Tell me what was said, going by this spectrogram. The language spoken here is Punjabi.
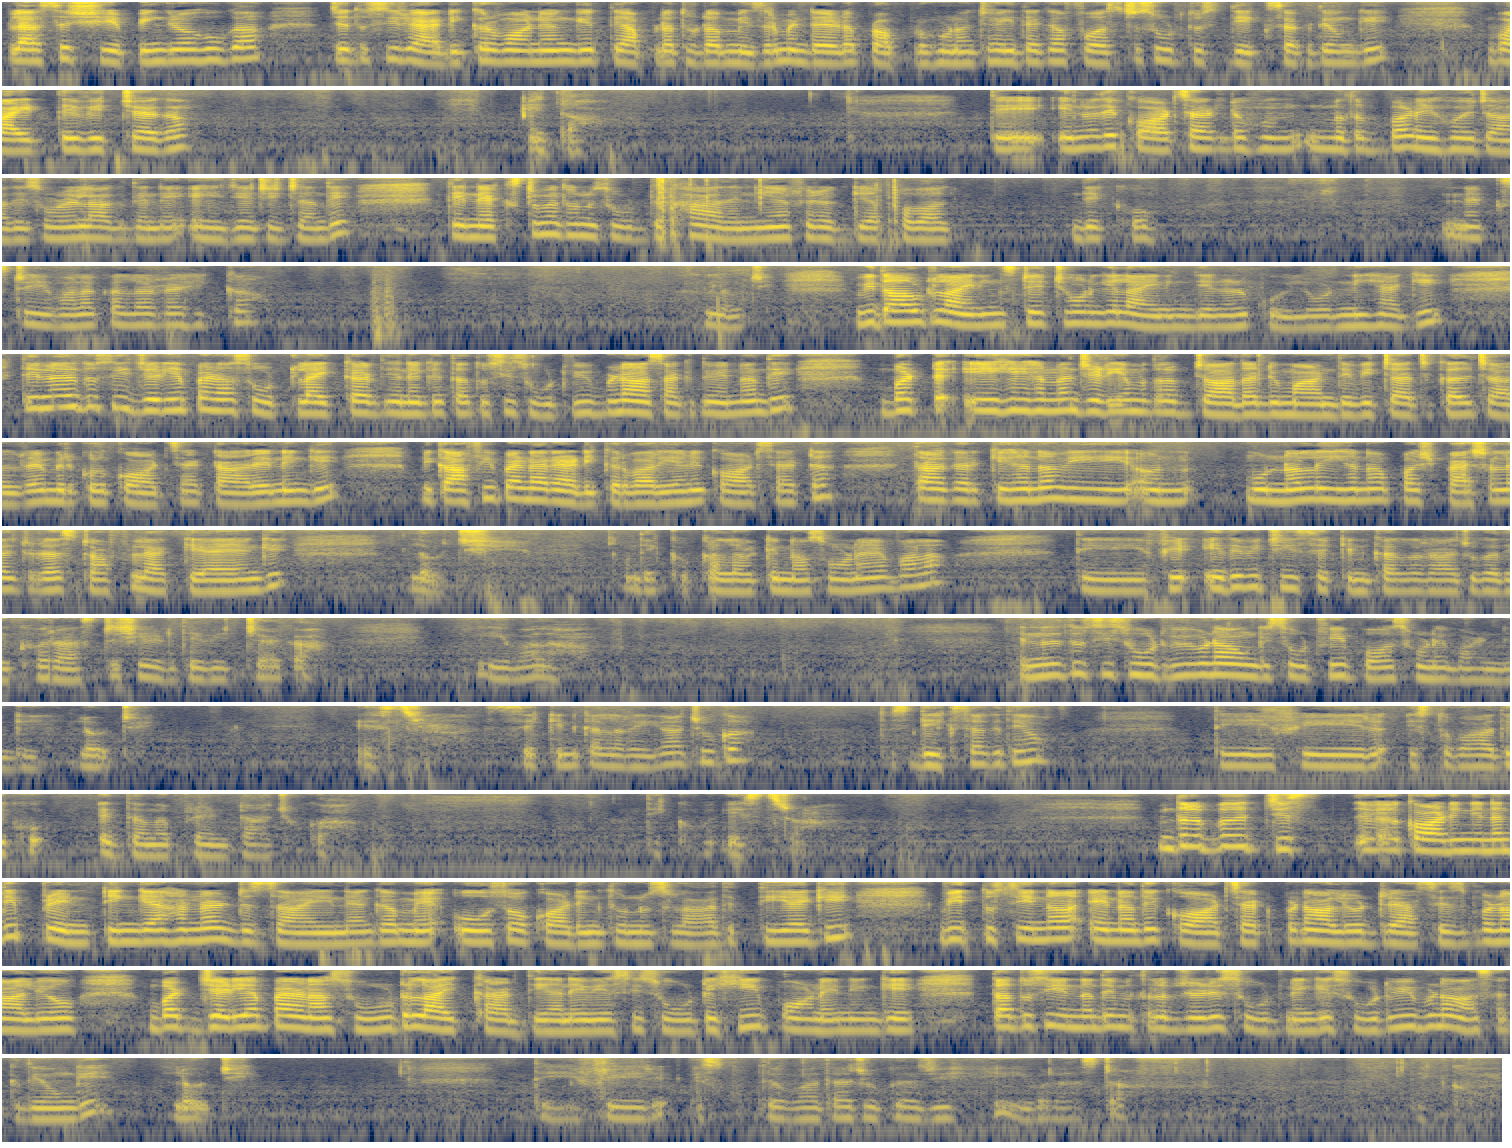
ਪਲੱਸ ਸ਼ੇਪਿੰਗ ਰਹੂਗਾ। ਜੇ ਤੁਸੀਂ ਰੈਡੀ ਕਰਵਾਉਣੇ ਹੋਗੇ ਤੇ ਆਪਣਾ ਤੁਹਾਡਾ ਮੇਜ਼ਰਮੈਂਟ ਜਿਹੜਾ ਪ੍ਰੋਪਰ ਹੋਣਾ ਚਾਹੀਦਾ ਹੈਗਾ। ਫਰਸਟ ਸੂਟ ਤੁਸੀਂ ਦੇਖ ਸਕਦੇ ਹੋਗੇ। ਵਾਈਟ ਦੇ ਵਿੱਚ ਹੈਗਾ। ਇਦਾਂ ਤੇ ਇਹਨਾਂ ਦੇ ਕਾਰਡ ਸੈੱਟ ਹੁਣ ਮਤਲਬ ਬਣੇ ਹੋਏ ਜ਼ਿਆਦਾ ਸੋਹਣੇ ਲੱਗਦੇ ਨੇ ਇਹ ਜਿਹੀਆਂ ਚੀਜ਼ਾਂ ਦੇ। ਤੇ ਨੈਕਸਟ ਮੈਂ ਤੁਹਾਨੂੰ ਸੂਟ ਦਿਖਾ ਦਿੰਨੀ ਆ ਫਿਰ ਅੱਗੇ ਆਪਾਂ ਵਾ- ਦੇਖੋ। ਨੈਕਸਟ ਇਹ ਵਾਲਾ ਕਲਰ ਰਹੇਗਾ। ਲਓ ਜੀ ਵਿਦਆਊਟ ਲਾਈਨਿੰਗ ਸਟਿਚ ਹੋਣਗੇ ਲਾਈਨਿੰਗ ਦੀ ਇਹਨਾਂ ਨੂੰ ਕੋਈ ਲੋੜ ਨਹੀਂ ਹੈਗੀ। ਤੇ ਇਹਨਾਂ ਦੇ ਤੁਸੀਂ ਜਿਹੜੀਆਂ ਭੈਣਾਂ ਸੂਟ ਲਾਈਕ ਕਰਦੀਆਂ ਨੇ ਕਿ ਤਾਂ ਤੁਸੀਂ ਸੂਟ ਵੀ ਬਣਾ ਸਕਦੇ ਹੋ ਇਹਨਾਂ ਦੇ। ਬਟ ਇਹ ਹਨਾ ਜਿਹੜੀਆਂ ਮਤਲਬ ਜ਼ਿਆਦਾ ਡਿਮਾਂਡ ਦੇ ਵਿੱਚ ਅੱਜ ਕੱਲ ਚੱਲ ਰਿਹਾ, ਮੇਰੇ ਕੋਲ ਕਾਰਡ ਸੈੱਟ ਆ ਰਹੇ ਨੇਗੇ। ਵੀ ਕਾਫੀ ਭੈਣਾਂ ਰੈਡੀ ਕਰਵਾ ਰਹੀਆਂ ਨੇ ਕਾਰਡ ਸੈੱਟ ਤਾਂ ਕਰਕੇ ਹਨਾ ਵੀ ਉਹਨਾਂ ਲਈ ਹਨਾ ਆਪਾਂ ਸਪੈਸ਼ਲ ਹੈ ਜਿਹੜਾ ਸਟੱਫ ਲੈ ਕੇ ਆਏ ਆਏਾਂਗੇ ਲਓ ਜੀ, ਦੇਖੋ ਕਲਰ ਕਿੰਨਾ ਸੋਹਣਾ ਹੈ ਵਾਲਾ। ਤੇ ਫਿਰ ਇਹਦੇ ਵਿੱਚ ਹੀ ਸੈਕਿੰਡ ਕਲਰ ਆ ਜਾਊਗਾ, ਦੇਖੋ ਰਸਟ ਸ਼ੇਡ ਦੇ ਵਿੱਚ ਹੈਗਾ। ਇਹ ਵਾਲਾ। ਇਹਨਾਂ ਦੇ ਤੁਸੀਂ ਸੂਟ ਵੀ ਬਣਾਓਗੇ, ਸੂਟ ਵੀ ਬਹੁਤ ਸੋਹਣੇ ਬਣਨਗੇ। ਲਓ ਜੀ। ਇਸ ਤਰ੍ਹਾਂ ਸੈਕਿੰਡ ਕਲਰ ਇਹ ਆ ਜਾਊਗਾ। ਤੁਸੀਂ ਦੇਖ ਸਕਦੇ ਹੋ। ਤੇ ਫਿਰ ਇਸ ਤੋਂ ਬਾਅਦ ਦੇਖੋ ਇਦਾਂ ਦਾ ਪ੍ਰਿੰਟ ਆ ਜਾਊਗਾ। ਦੇਖੋ ਇਸ ਤਰ੍ਹਾਂ। ਮਤਲਬ ਜਿਸ ਅਕੋਰਡਿੰਗ ਇਹਨਾਂ ਦੀ ਪ੍ਰਿੰਟਿੰਗ ਹੈ, ਹਨਾ ਡਿਜ਼ਾਈਨ ਹੈਗਾ, ਮੈਂ ਉਸ ਅਕੋਰਡਿੰਗ ਤੁਹਾਨੂੰ ਸਲਾਹ ਦਿੱਤੀ ਹੈਗੀ ਵੀ ਤੁਸੀਂ ਨਾ ਇਹਨਾਂ ਦੇ ਕੋਡ ਸੈੱਟ ਬਣਾ ਲਿਓ ਡਰੈਸਸ ਬਣਾ ਲਿਓ ਬਟ ਜਿਹੜੀਆਂ ਭੈਣਾਂ ਸੂਟ ਲਾਈਕ ਕਰਦੀਆਂ ਨੇ ਵੀ ਅਸੀਂ ਸੂਟ ਹੀ ਪਾਉਣੇ ਨੇਗੇ, ਤਾਂ ਤੁਸੀਂ ਇਹਨਾਂ ਦੇ ਮਤਲਬ ਜਿਹੜੇ ਸੂਟ ਨੇਗੇ ਸੂਟ ਵੀ ਬਣਾ ਸਕਦੇ ਹੋਗੇ? ਲਓ ਜੀ। ਤੇ ਫਿਰ ਇਸ ਤੋਂ ਬਾਅਦ ਆ ਜੂਗਾ ਜੀ ਇਹ ਵਾਲਾ ਸਟਫ ਦੇਖੋ।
